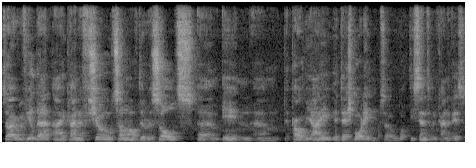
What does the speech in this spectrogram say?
So I revealed that, I kind of showed some of the results um, in um, the Power BI dashboarding, so what the sentiment kind of is.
